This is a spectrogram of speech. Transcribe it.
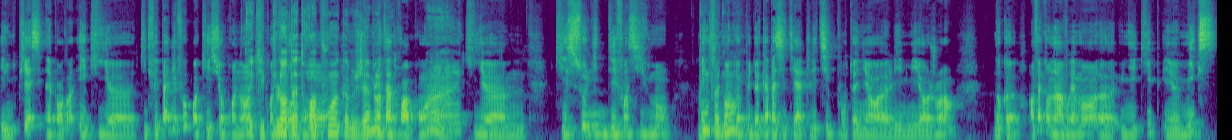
et une pièce importante et qui ne euh, qui te fait pas défaut, quoi, qui est surprenant. Et qui, plante à 3 points comme jamais. Qui plante à 3 points, qui, euh, qui est solide défensivement, mais qui manque un peu de capacité athlétique pour tenir les meilleurs joueurs. Donc, en fait, on a vraiment une équipe et un mix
